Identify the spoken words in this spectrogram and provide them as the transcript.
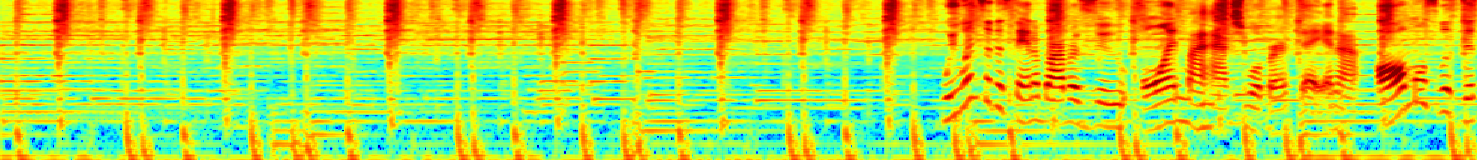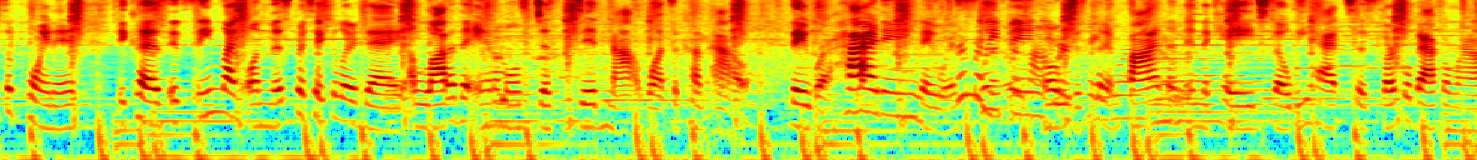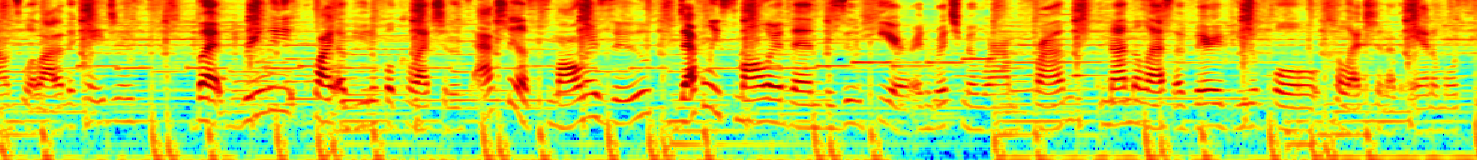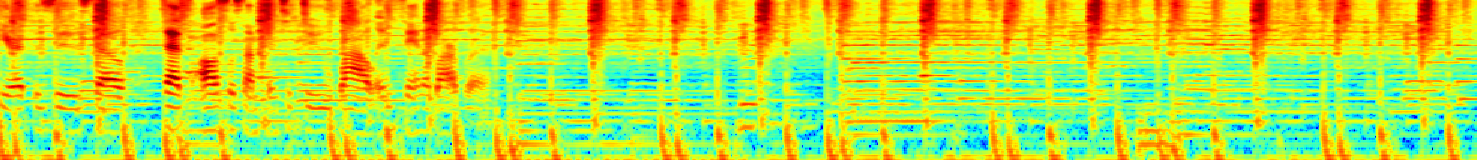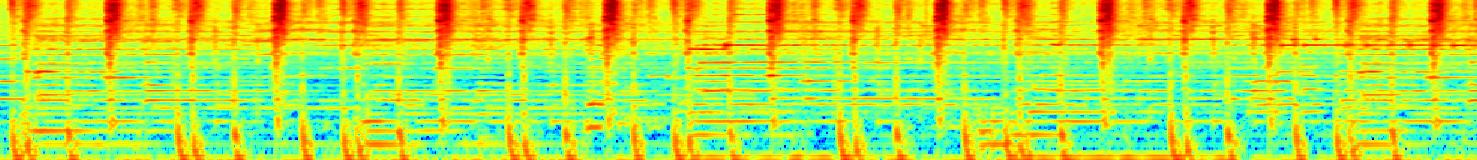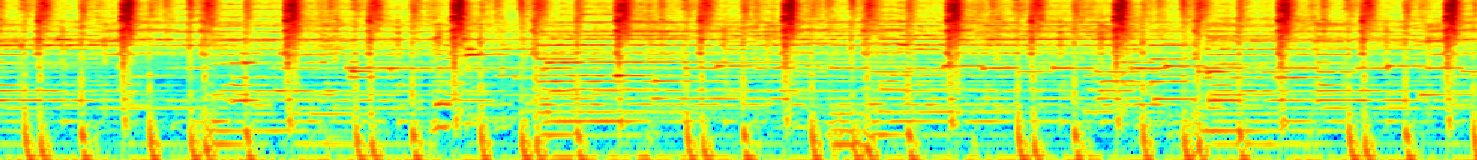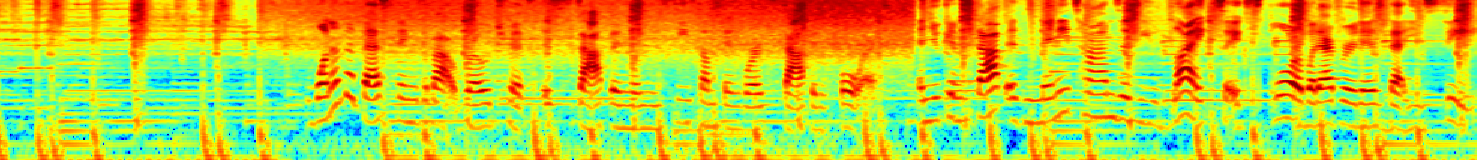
We went to the Santa Barbara Zoo on my actual birthday, and I almost was disappointed because it seemed like on this particular day, a lot of the animals just did not want to come out. They were hiding, they were sleeping, or we just couldn't find them in the cage, so we had to circle back around to a lot of the cages but really quite a beautiful collection. It's actually a smaller zoo, definitely smaller than the zoo here in Richmond, where I'm from. Nonetheless, a very beautiful collection of animals here at the zoo. So that's also something to do while in Santa Barbara. One of the best things about road trips is stopping when you see something worth stopping for. And you can stop as many times as you'd like to explore whatever it is that you see.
